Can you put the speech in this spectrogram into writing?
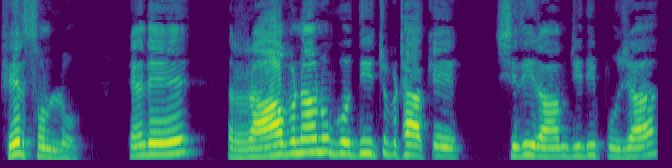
ਫਿਰ ਸੁਣ ਲਓ। ਕਹਿੰਦੇ, ਰਾਵਣਾ ਨੂੰ ਗੋਦੀ 'ਚ ਬਿਠਾ ਕੇ ਸ਼੍ਰੀ ਰਾਮ ਜੀ ਦੀ ਪੂਜਾ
